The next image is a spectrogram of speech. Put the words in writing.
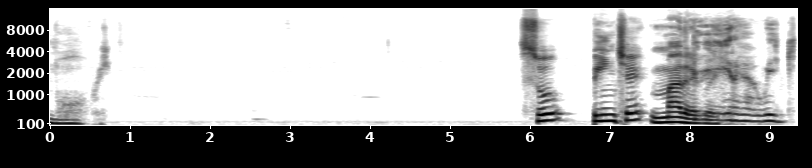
No, güey. Su pinche madre, güey. Verga, güey. ¿Qué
